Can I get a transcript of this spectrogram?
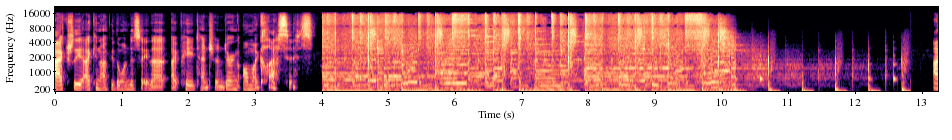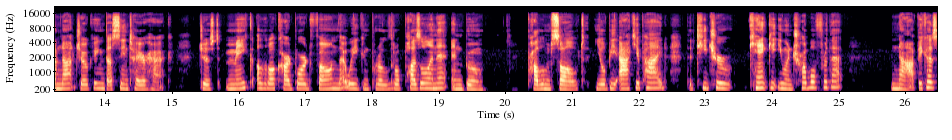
Actually, I cannot be the one to say that. I pay attention during all my classes. I'm not joking, that's the entire hack. Just make a little cardboard phone, that way you can put a little puzzle in it, and boom, problem solved. You'll be occupied. The teacher can't get you in trouble for that. Nah, because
